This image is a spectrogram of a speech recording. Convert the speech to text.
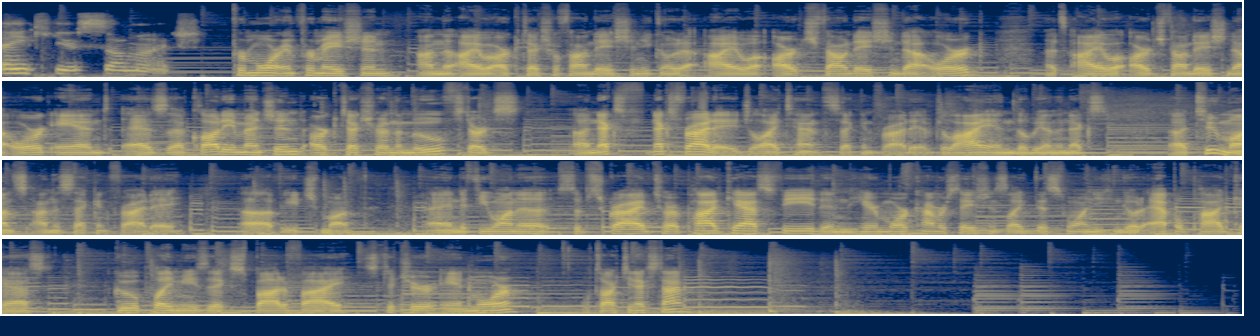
Thank you so much. For more information on the Iowa Architectural Foundation, you can go to iowaarchfoundation.org. That's iowaarchfoundation.org. And as uh, Claudia mentioned, Architecture on the Move starts uh, next next Friday, July 10th, second Friday of July, and they'll be on the next uh, two months on the second Friday uh, of each month. And if you want to subscribe to our podcast feed and hear more conversations like this one, you can go to Apple Podcast, Google Play Music, Spotify, Stitcher, and more. We'll talk to you next time.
